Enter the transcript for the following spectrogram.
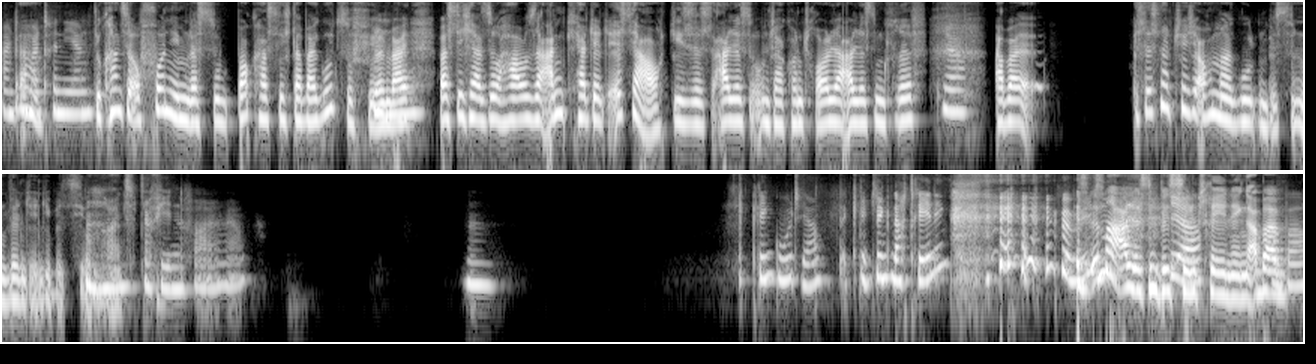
Einfach ja. mal trainieren. Du kannst ja auch vornehmen, dass du Bock hast, dich dabei gut zu fühlen, mhm. weil was dich ja zu Hause ankettet, ist ja auch dieses alles unter Kontrolle, alles im Griff. Ja. Aber es ist natürlich auch immer gut, ein bisschen Wind in die Beziehung mhm. reinzubringen. Auf jeden Fall, ja. Hm. Klingt gut, ja. Klingt nach Training. für mich. Ist immer alles ein bisschen ja, Training, aber, aber,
